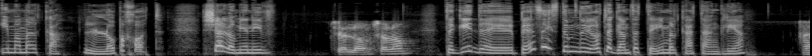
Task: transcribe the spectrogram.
עם המלכה, לא פחות. שלום יניב. שלום, שלום. תגיד, אה, באיזה הזדמנויות לגמת תה עם מלכת אנגליה? אה,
